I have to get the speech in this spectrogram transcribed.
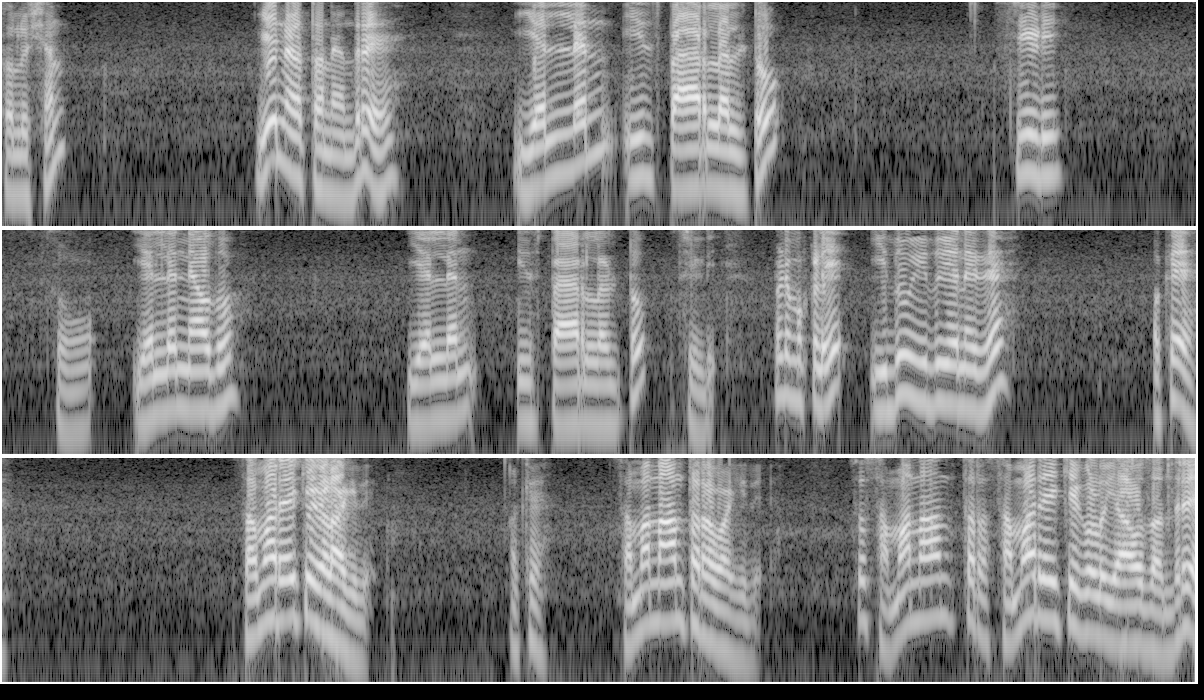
ಸೊಲ್ಯೂಷನ್ ಏನು ಹೇಳ್ತಾನೆ ಅಂದರೆ L N is parallel to C D so L N ಯಾವುದು? L N is parallel to C D ನೋಡಿ ಮಕ್ಕಳೇ, ಇದು ಇದು ಏನಿದೆ? ಓಕೆ? ಸಮರೇಖೆಗಳಾಗಿದೆ. ಓಕೆ? ಸಮಾನಾಂತರವಾಗಿದೆ. ಸೊ ಸಮಾನಾಂತರ, ಸಮರೇಖೆಗಳು ಯಾವುದಂದರೆ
